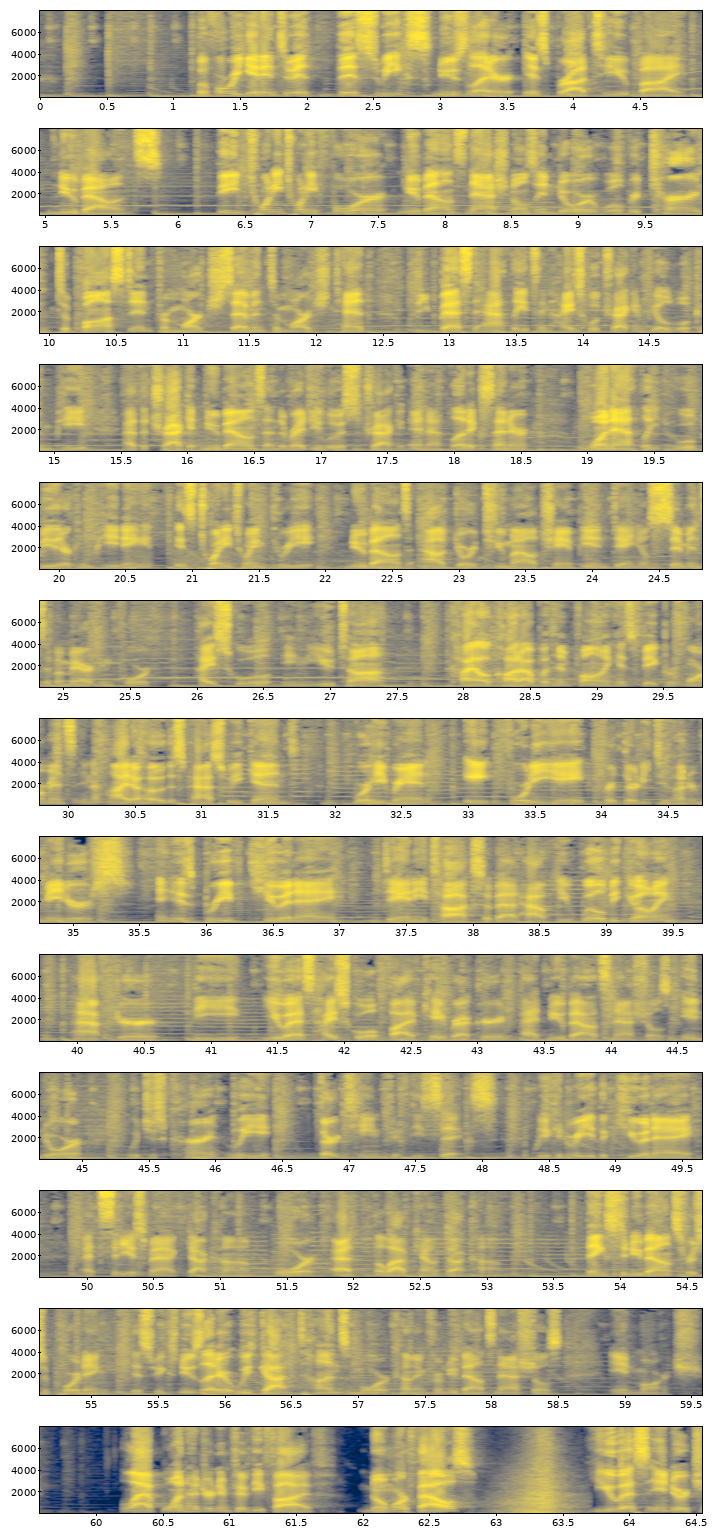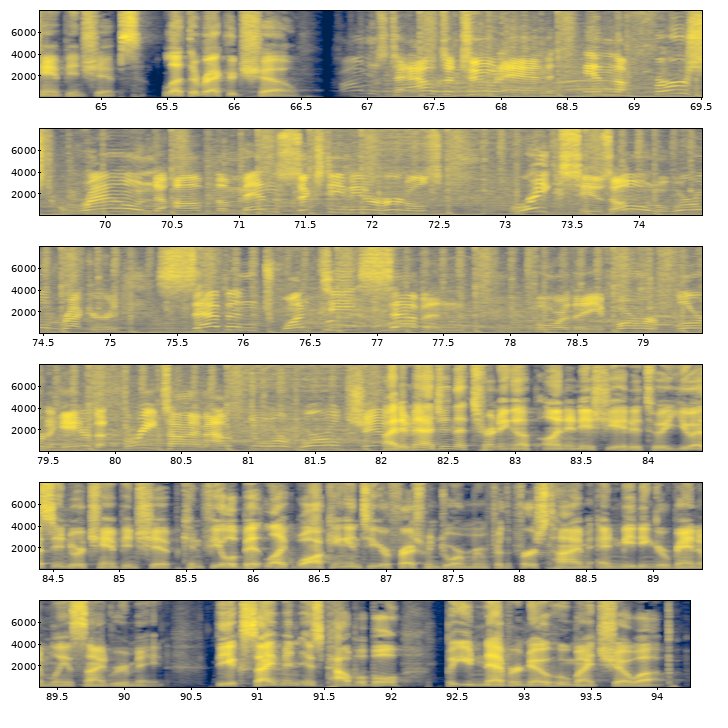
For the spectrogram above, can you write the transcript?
Before we get into it, this week's newsletter is brought to you by New Balance. The 2024 New Balance Nationals Indoor will return to Boston from March 7th to March 10th. The best athletes in high school track and field will compete at the track at New Balance and the Reggie Lewis Track and Athletic Center. One athlete who will be there competing is 2023 New Balance Outdoor 2 Mile Champion Daniel Simmons of American Fork High School in Utah. Kyle caught up with him following his big performance in Idaho this past weekend, where he ran 8:48 for 3,200 meters. In his brief Q&A, Danny talks about how he will be going after the U.S. high school 5K record at New Balance Nationals Indoor, which is currently 1356. You can read the Q&A at citiusmag.com or at thelapcount.com. Thanks to New Balance for supporting this week's newsletter. We've got tons more coming from New Balance Nationals in March. Lap 155. No more fouls? U.S. Indoor Championships. Let the record show. Comes to altitude and in the first round of the men's 60 meter hurdles breaks his own world record 727 for the former Florida Gator, the three time outdoor world champion. I'd imagine that turning up uninitiated to a U.S. Indoor Championship can feel a bit like walking into your freshman dorm room for the first time and meeting your randomly assigned roommate. The excitement is palpable, but you never know who might show up.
